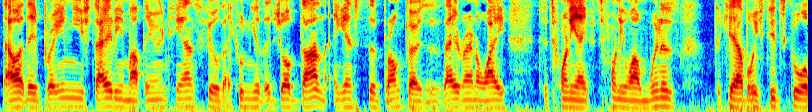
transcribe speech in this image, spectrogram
they were at their brand new stadium up there in Townsville. They couldn't get the job done against the Broncos as they ran away to 28 to 21 winners. The Cowboys did score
